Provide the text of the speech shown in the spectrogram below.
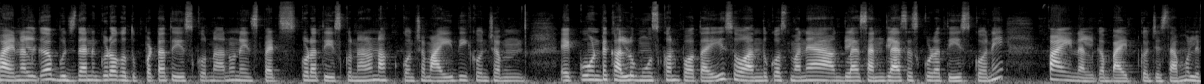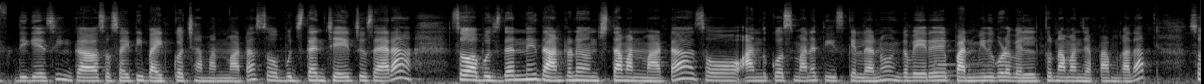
ఫైనల్గా బుజ్జిదానికి కూడా ఒక దుప్పట్టా తీసుకున్నాను. నేను స్పెట్స్ కూడా తీసుకున్నాను. నాకు కొంచెం ఐది కొంచెం ఎక్కువ ఉంటే కళ్ళు మూసుకొని పోతాయి. సో అందుకోసమనే ఆ గ్లాస్ సన్ గ్లాసెస్ కూడా తీసుకొని ఫైనల్గా బయటకు వచ్చేసాము లిఫ్ట్ దిగేసి ఇంకా సొసైటీ బయటకు వచ్చామన్నమాట సో బుజ్జిదాన్ చైర్ చూసారా? సో ఆ బుజ్జిదాన్ని దాంట్లోనే ఉంచుతామన్నమాట. సో అందుకోసమనే తీసుకెళ్ళాను. ఇంకా వేరే పని మీద కూడా వెళ్తున్నామని చెప్పాము కదా. సో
